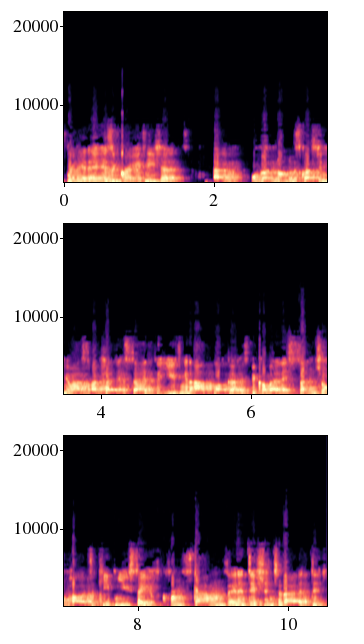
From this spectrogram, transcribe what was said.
brilliant. It is a great t-shirt. Um, we've got an anonymous question who asked I've heard it said that using an ad blocker has become an essential part of keeping you safe from scams in addition to their adi-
